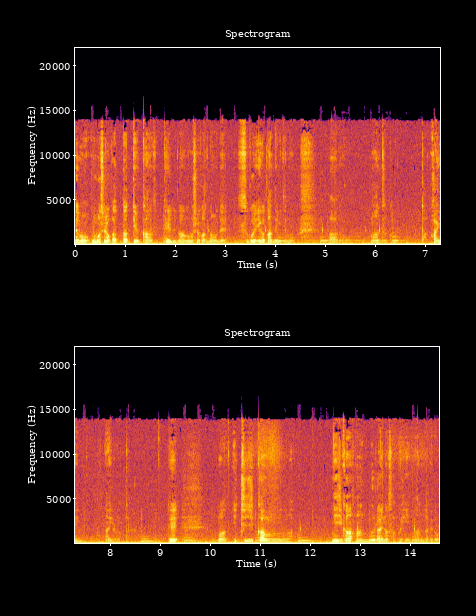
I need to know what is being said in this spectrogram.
でも面白かったっていう感テレビ版が面白かったのですごい映画館で見てもあの満足高い内容だった。でまあ1時間2時間半ぐらいの作品なんだけど、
